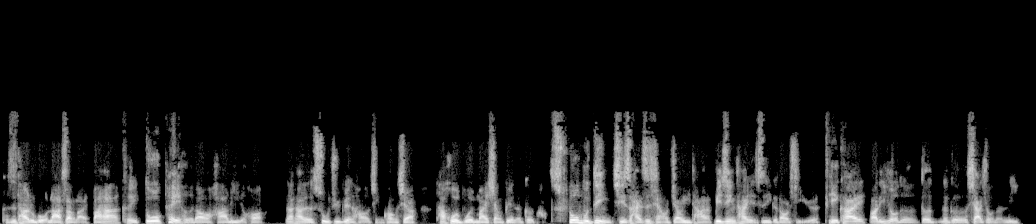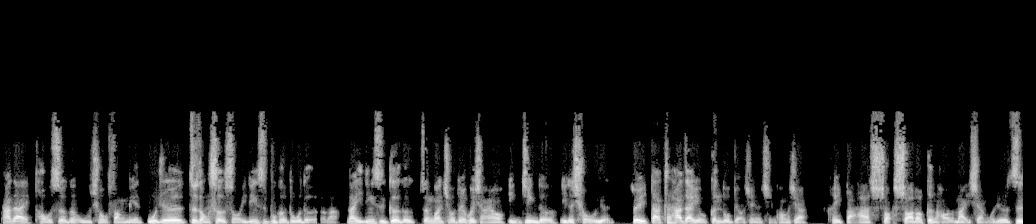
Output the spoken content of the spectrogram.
可是他如果拉上来，把他可以多配合到哈利的话。那他的数据变好的情况下，他会不会卖相变得更好？说不定其实还是想要交易他的，毕竟他也是一个到期约。撇开巴黎后的的那个下球能力，他在投射跟无球方面，我觉得这种射手一定是不可多得的嘛。那一定是各个争冠球队会想要引进的一个球员。所以，大他在有更多表现的情况下。可以把它刷刷到更好的卖相，我觉得这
